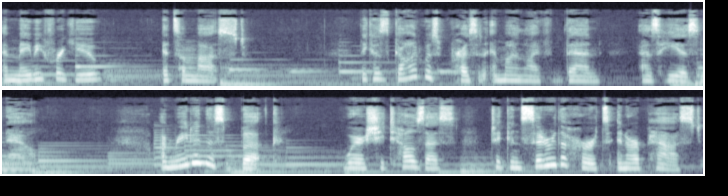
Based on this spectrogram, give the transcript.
and maybe for you, it's a must. Because God was present in my life then as He is now. I'm reading this book where she tells us to consider the hurts in our past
